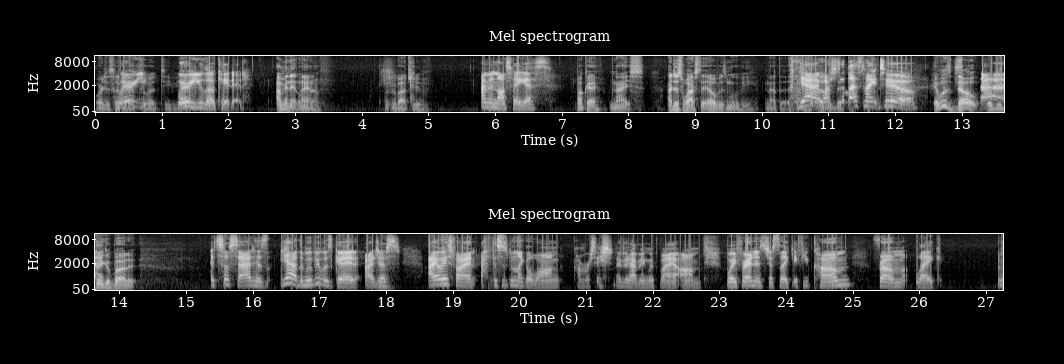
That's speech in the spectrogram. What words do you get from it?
Or just hook Where it up you- to a TV. Where are you located? I'm in Atlanta. What about you? I'm in Las Vegas. Okay, nice. I just watched the Elvis movie, not the the Yeah, I watched day. it last night too. It was dope. what do you think about it? It's so sad. His yeah, the movie was good. I just I always find this has been like a long conversation I've been having with my um boyfriend. It's just like if you come from like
